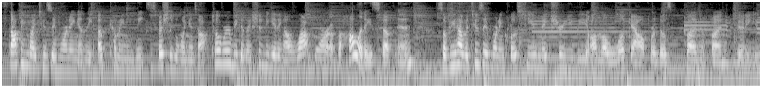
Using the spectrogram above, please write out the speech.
stopping by Tuesday morning in the upcoming weeks, especially going into October, because I should be getting a lot more of the holiday stuff in. So if you have a Tuesday morning close to you, make sure you be on the lookout for those fun, fun goodies.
